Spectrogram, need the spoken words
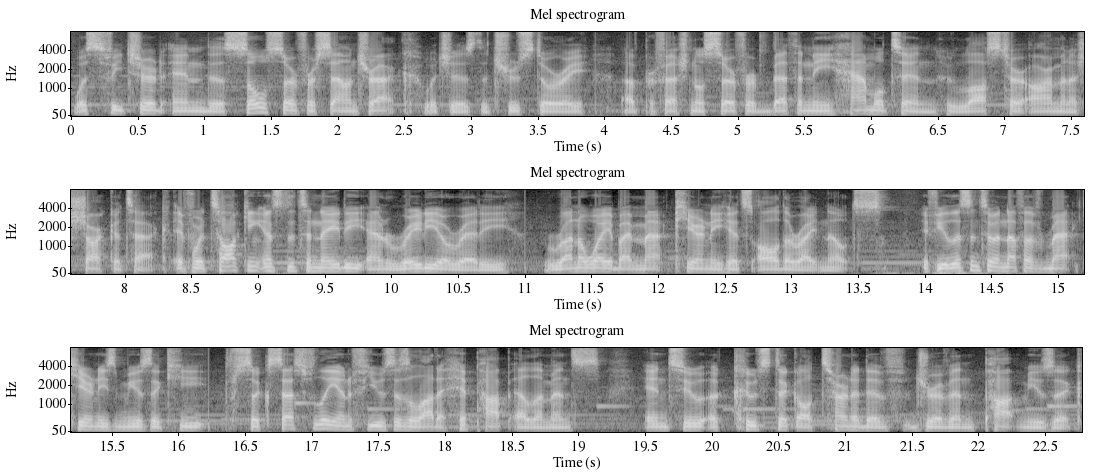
was featured in the Soul Surfer soundtrack, which is the true story of professional surfer Bethany Hamilton, who lost her arm in a shark attack. If we're talking instantaneity and radio ready, Runaway by Matt Kearney hits all the right notes. If you listen to enough of Matt Kearney's music, he successfully infuses a lot of hip hop elements into acoustic alternative driven pop music,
